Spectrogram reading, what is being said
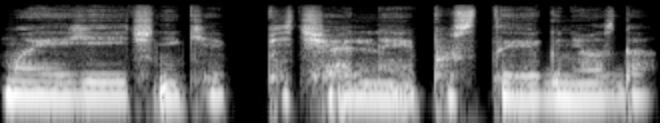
Мои яичники — печальные пустые гнезда.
